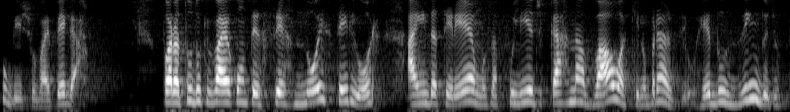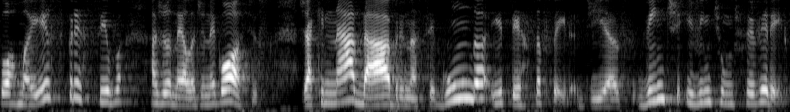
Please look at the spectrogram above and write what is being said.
o bicho vai pegar. Fora tudo o que vai acontecer no exterior, ainda teremos a folia de carnaval aqui no Brasil, reduzindo de forma expressiva a janela de negócios, já que nada abre na segunda e terça-feira, dias 20 e 21 de fevereiro.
